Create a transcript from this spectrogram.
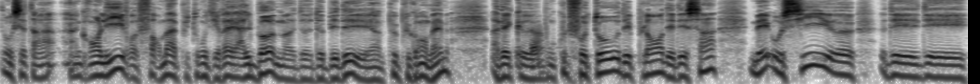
donc c'est un, un, grand livre, format plutôt on dirait album de, de BD, un peu plus grand même, avec euh, beaucoup de photos, des plans, des dessins, mais aussi euh, des, des,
